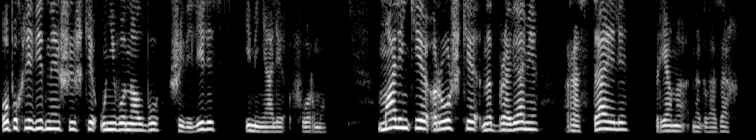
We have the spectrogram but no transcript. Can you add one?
Опухлевидные шишки у него на лбу шевелились и меняли форму. Маленькие рожки над бровями растаяли прямо на глазах.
